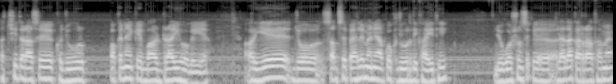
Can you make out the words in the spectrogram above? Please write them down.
अच्छी तरह से खजूर पकने के बाद ड्राई हो गई है। और ये जो सबसे पहले मैंने आपको खजूर दिखाई थी, जो गोशों से अलहदा कर रहा था मैं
